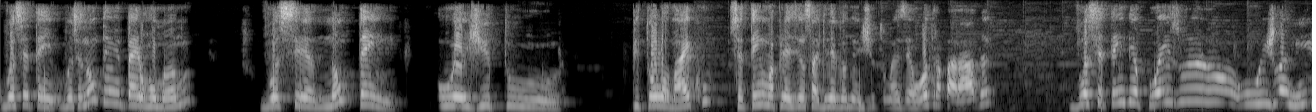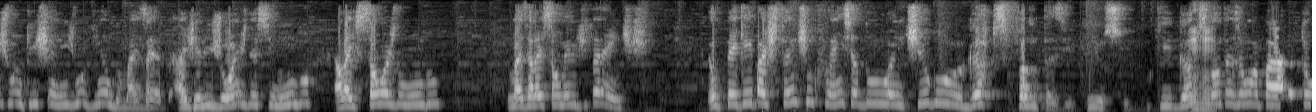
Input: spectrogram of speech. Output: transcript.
você tem, você não tem o Império Romano, você não tem o Egito Ptolomaico, você tem uma presença grega no Egito, mas é outra parada. Você tem depois o, o islamismo, o cristianismo vindo, mas é, as religiões desse mundo, elas são as do mundo, mas elas são meio diferentes. Eu peguei bastante influência do antigo GURPS Fantasy, isso. Porque GURPS uhum. Fantasy é uma parada que eu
